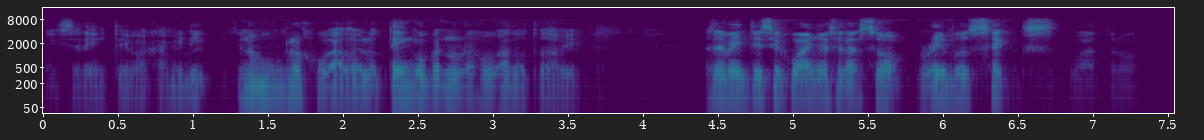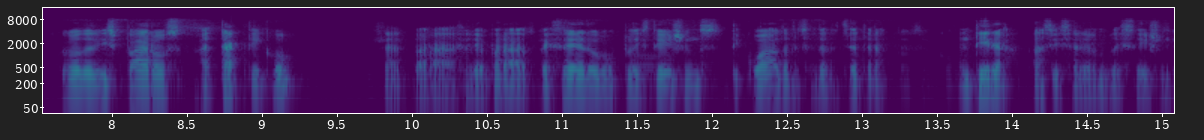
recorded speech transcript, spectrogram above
Excelente Guacamole. Yo no lo he jugado, lo tengo, pero no lo he jugado todavía. Hace 25 años se lanzó Rainbow Six, juego de disparos a táctico. Para, sería para PC, luego PlayStation 64, etcétera, etcétera. Mentira, así salió en PlayStation.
